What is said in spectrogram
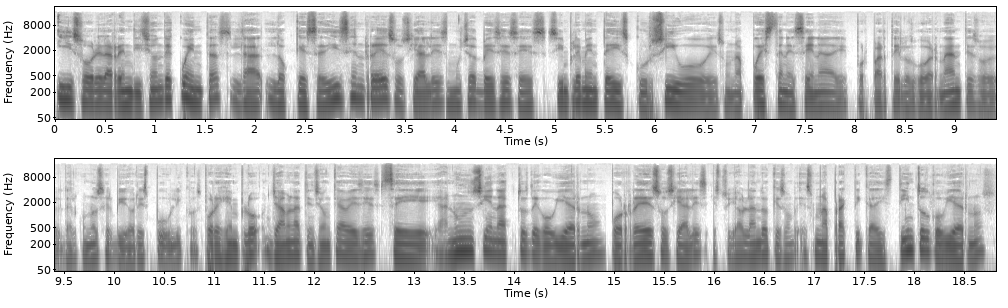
Y sobre la rendición de cuentas, la, lo que se dice en redes sociales muchas veces es simplemente discursivo, es una puesta en escena de, por parte de los gobernantes o de algunos servidores públicos. Por ejemplo, llama la atención que a veces se anuncien actos de gobierno por redes sociales. Estoy hablando que es una práctica de distintos gobiernos,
